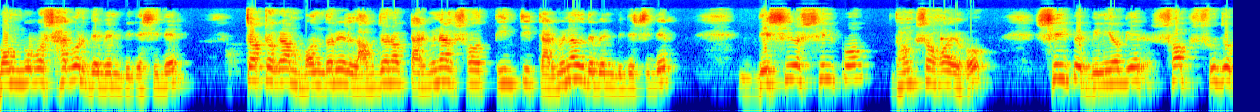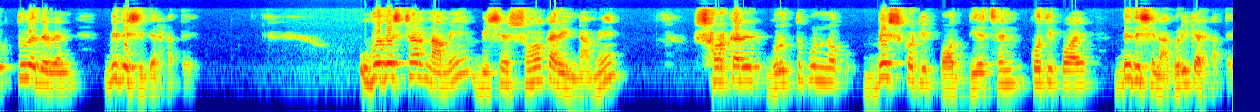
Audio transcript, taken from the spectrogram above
বঙ্গোপসাগর দেবেন বিদেশিদের, চট্টগ্রাম বন্দরের লাভজনক টার্মিনাল সহ তিনটি টার্মিনাল দেবেন বিদেশিদের। দেশীয় শিল্প ধ্বংস হয় হোক, শিল্পে বিনিয়োগের সব সুযোগ তুলে দেবেন বিদেশিদের হাতে। উপদেষ্টার নামে, বিশেষ সহকারীর নামে সরকারের গুরুত্বপূর্ণ বেশ কটি পদ দিয়েছেন কতিপয় বিদেশি নাগরিকের হাতে।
